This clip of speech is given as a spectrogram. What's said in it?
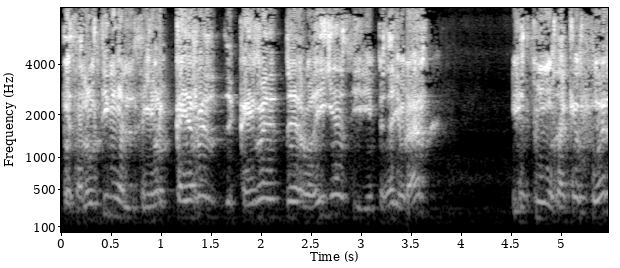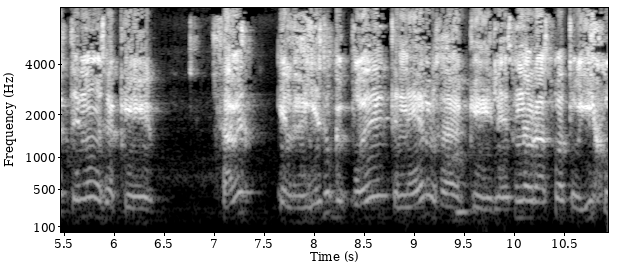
pues al último el señor cae, cae de rodillas y empieza a llorar. Y tú, o sea, qué fuerte, ¿no? O sea, que sabes el riesgo que puede tener, o sea, que le des un abrazo a tu hijo.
